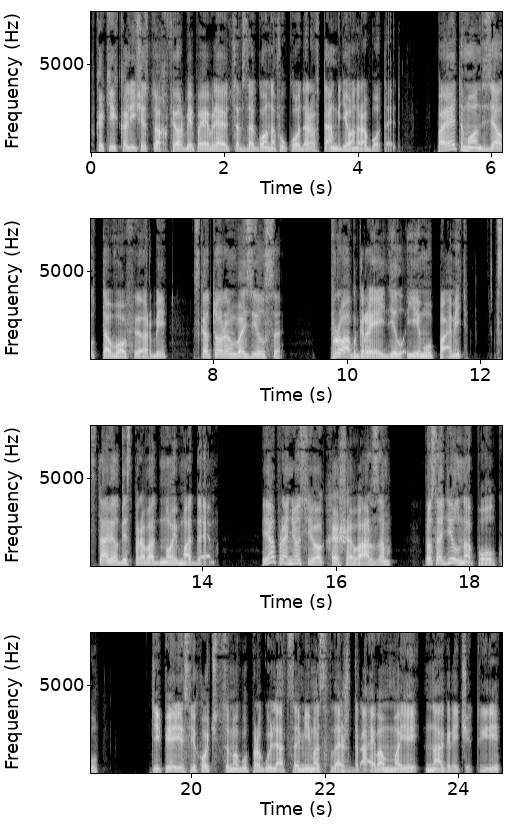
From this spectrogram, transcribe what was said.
в каких количествах Ферби появляются в загонах у кодеров там, где он работает. Поэтому он взял того Ферби, с которым возился, проапгрейдил ему память, вставил беспроводной модем. Я пронес его к хэшеварзам, посадил на полку. Теперь, если хочется, могу прогуляться мимо с флеш-драйвом в моей Нагре 4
